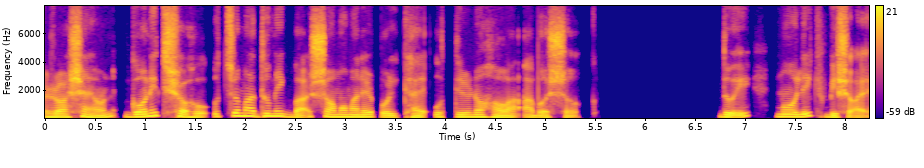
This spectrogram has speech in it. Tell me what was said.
রসায়ন গণিত সহ উচ্চ মাধ্যমিক বা সমমানের পরীক্ষায় উত্তীর্ণ হওয়া আবশ্যক। দুই, মৌলিক বিষয়।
